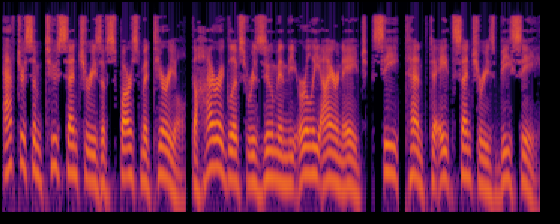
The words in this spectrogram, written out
After some two centuries of sparse material, the hieroglyphs resume in the early Iron Age, c. 10th to 8th centuries BC.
